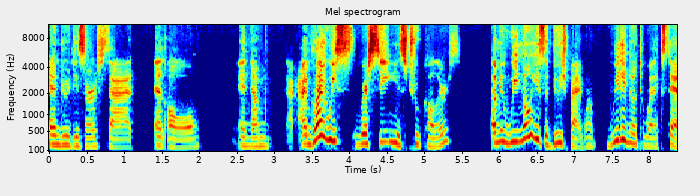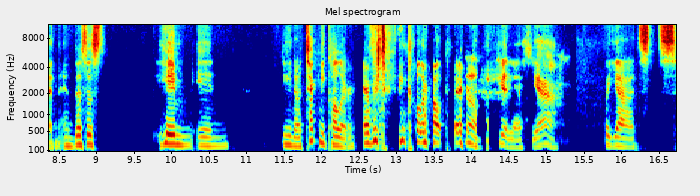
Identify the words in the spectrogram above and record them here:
Andrew deserves that at all. And I'm I'm glad we we're seeing his true colors. I mean, we know he's a douchebag, but we didn't know to what extent. And this is him in, you know, Technicolor, every Technicolor out there. Oh my goodness. Yeah. But yeah, it's, it's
